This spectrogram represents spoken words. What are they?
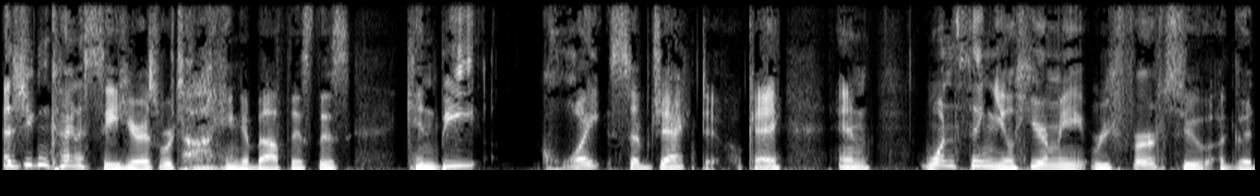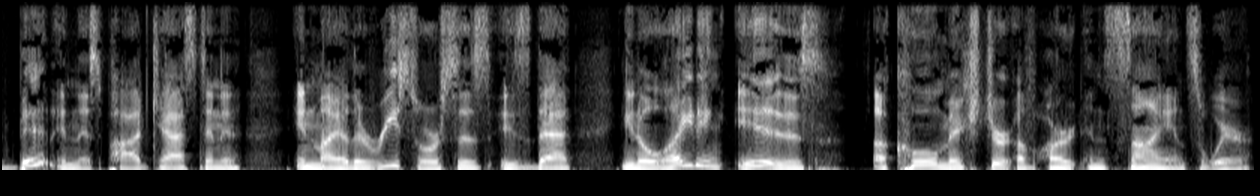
as you can kind of see here, as we're talking about this, this can be quite subjective, okay? And one thing you'll hear me refer to a good bit in this podcast and in, in my other resources is that, you know, lighting is a cool mixture of art and science where,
